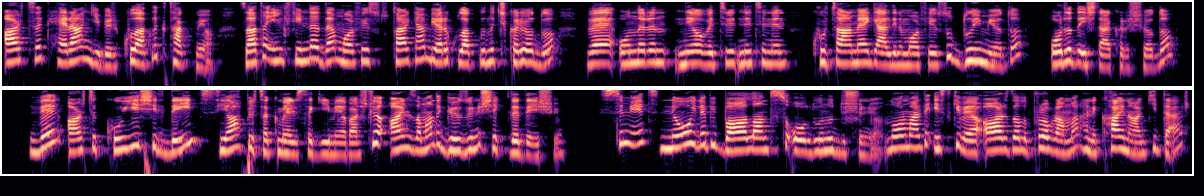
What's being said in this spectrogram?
Artık herhangi bir kulaklık takmıyor. Zaten ilk filmde de Morpheus'u tutarken bir ara kulaklığını çıkarıyordu ve onların Neo ve Trinity'nin kurtarmaya geldiğini Morpheus'u duymuyordu. Orada da işler karışıyordu. Ve artık koyu yeşil değil siyah bir takım elbise giymeye başlıyor. Aynı zamanda gözlüğünün şekli de değişiyor. Smith Neo ile bir bağlantısı olduğunu düşünüyor. Normalde eski veya arızalı programlar hani kaynağa gider.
